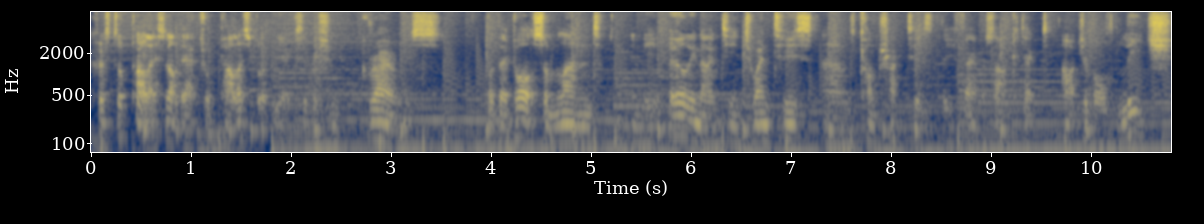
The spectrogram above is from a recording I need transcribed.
Crystal Palace, not the actual palace, but the exhibition grounds. But they bought some land in the early 1920s and contracted the famous architect Archibald Leitch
